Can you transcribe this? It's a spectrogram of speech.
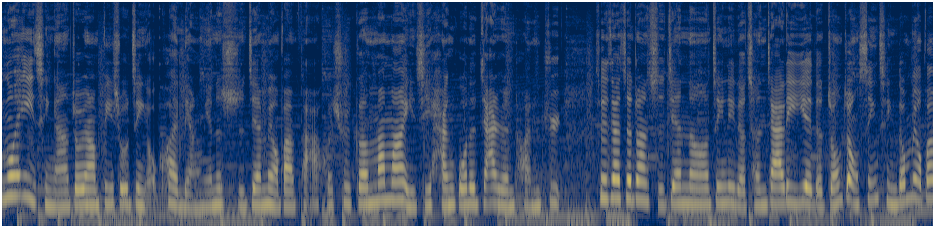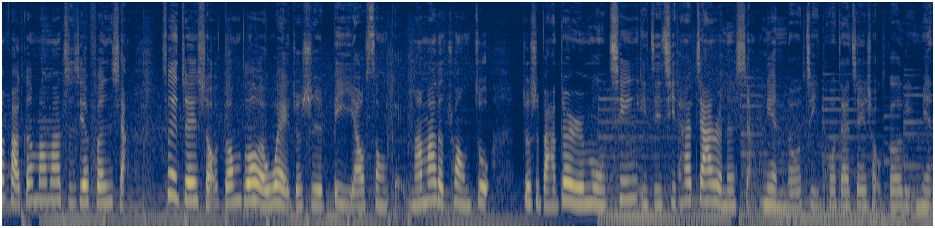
因为疫情啊，就让毕书尽有快两年的时间没有办法回去跟妈妈以及韩国的家人团聚，所以在这段时间呢，经历了成家立业的种种心情都没有办法跟妈妈直接分享，所以这一首《Don't Blow Away》就是毕要送给妈妈的创作。就是把对于母亲以及其他家人的想念都寄托在这首歌里面。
